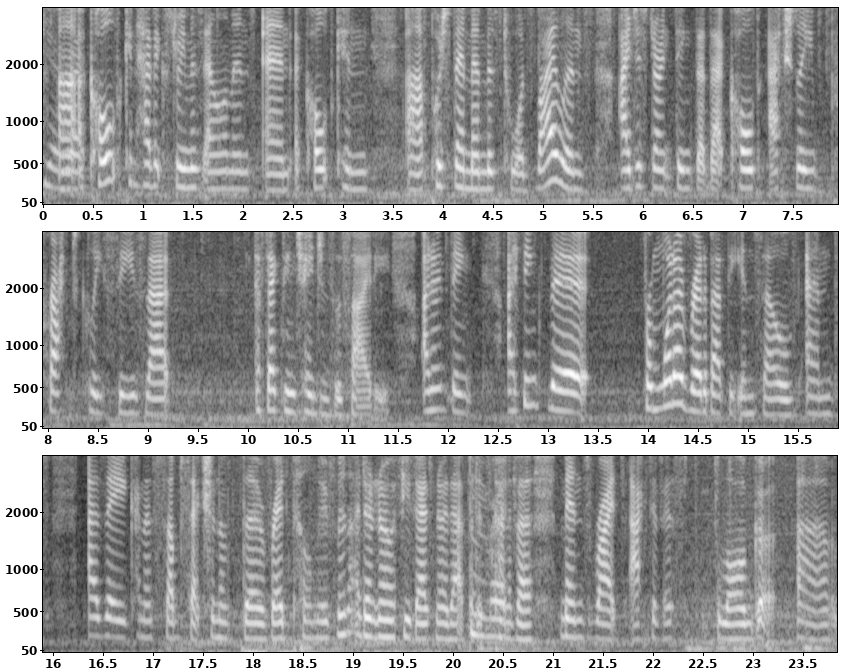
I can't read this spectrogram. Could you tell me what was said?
Yeah, uh, right. A cult can have extremist elements and a cult can uh, push their members towards violence. I just don't think that that cult actually practically sees that affecting change in society. I don't think, I think that from what I've read about the incels and as a kind of subsection of the red pill movement. I don't know if you guys know that, but Mm, it's right. kind of a men's rights activist blog uh,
